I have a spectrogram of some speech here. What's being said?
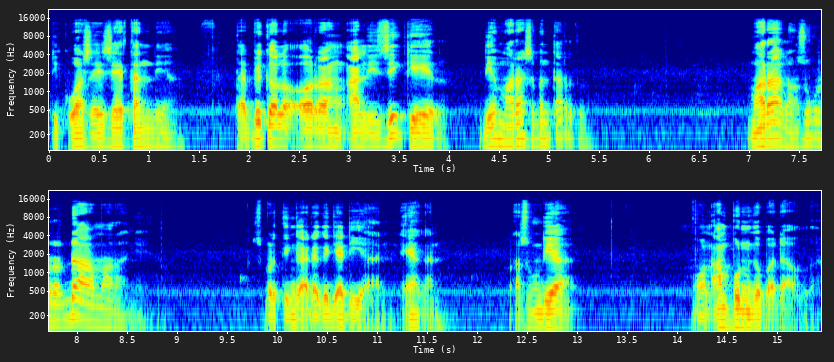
Dikuasai setan dia. Tapi kalau orang ahli zikir, dia marah sebentar tuh. Marah langsung reda marahnya seperti nggak ada kejadian ya kan? Langsung dia mohon ampun kepada Allah.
